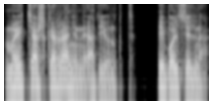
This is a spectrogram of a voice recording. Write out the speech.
«Мы тяжко ранены, адъюнкт, и боль сильна.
